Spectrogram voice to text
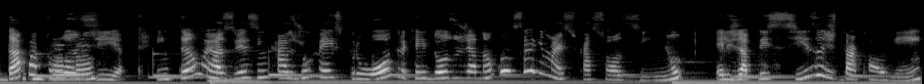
da uhum. patologia. Uhum. Então, é às vezes em caso de um mês para o outro, aquele idoso já não consegue mais ficar sozinho. Ele já precisa de estar com alguém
